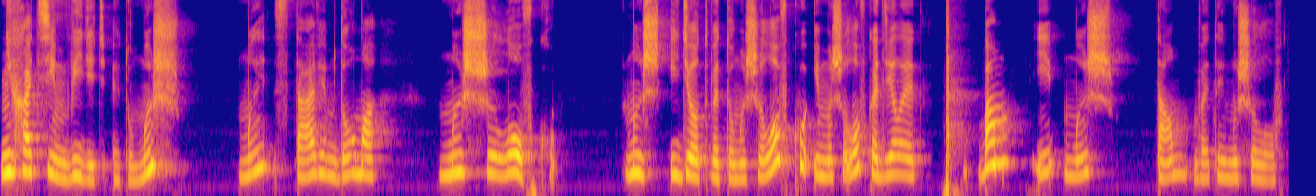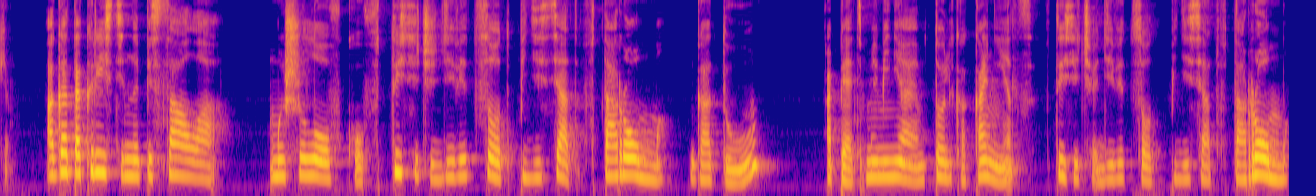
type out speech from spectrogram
не хотим видеть эту мышь, мы ставим дома мышеловку. Мышь идет в эту мышеловку, и мышеловка делает бам, и мышь там, в этой мышеловке. Агата Кристи написала мышеловку в 1952 году. Опять мы меняем только конец в 1952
